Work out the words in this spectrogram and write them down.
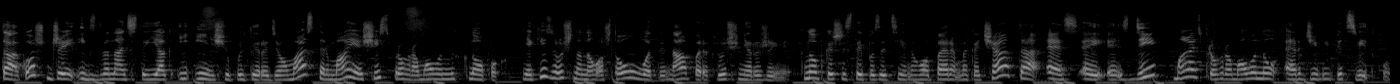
Також JX12, як і інші пульти Radiomaster, має шість програмованих кнопок, які зручно налаштовувати на переключення режимів. Кнопки шестипозиційного перемикача та SASD мають програмовану RGB підсвітку.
